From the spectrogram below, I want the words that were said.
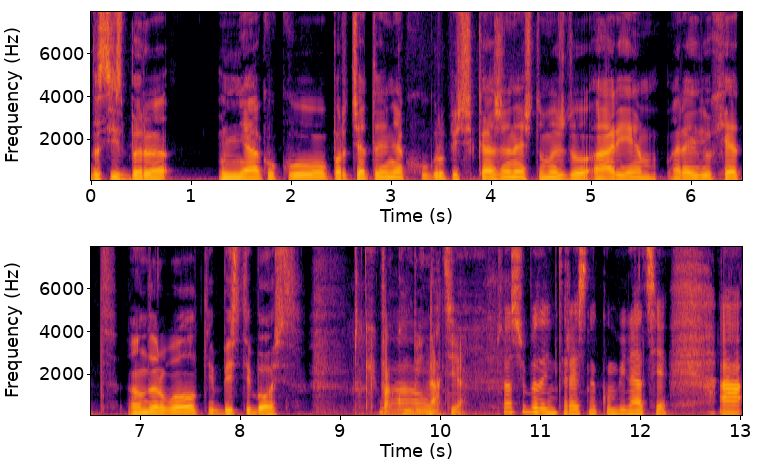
да си избера няколко парчета или няколко групи, ще кажа нещо между R.E.M., Radiohead, Underworld и Beastie Boys. Каква Вау. комбинация. Това ще бъде интересна комбинация. А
